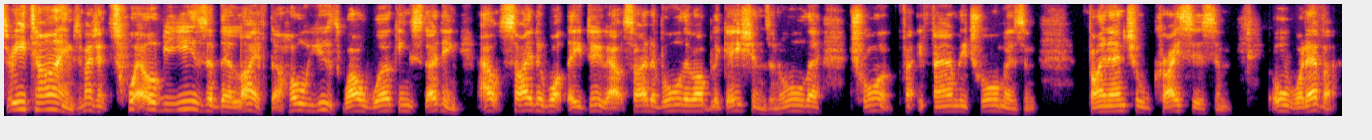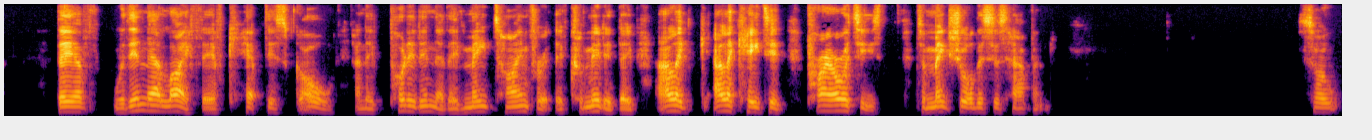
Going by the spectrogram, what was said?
Three times. Imagine 12 years of their life, their whole youth, while working, studying, outside of what they do, outside of all their obligations and all their family traumas and financial crisis and or whatever. They have, within their life, they have kept this goal and they've put it in there. They've made time for it. They've committed. They've alloc- allocated priorities to make sure this has happened. So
